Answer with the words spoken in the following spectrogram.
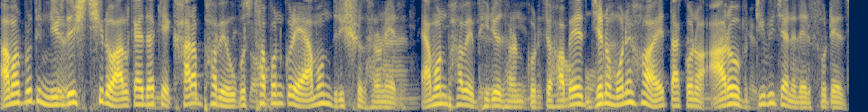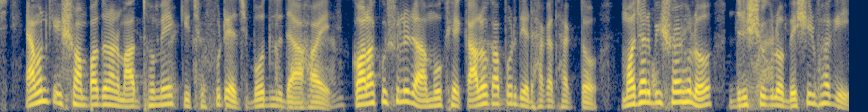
আমার প্রতি নির্দেশ ছিল আল কায়দাকে খারাপভাবে উপস্থাপন করে এমন দৃশ্য ধারণের এমনভাবে ভিডিও ধারণ করতে হবে যেন মনে হয় তা কোনো আরব টিভি চ্যানেলের ফুটেজ এমনকি সম্পাদনার মাধ্যমে কিছু ফুটেজ বদলে দেওয়া হয়। কলাকুশলীরা মুখে কালো কাপড় দিয়ে ঢাকা থাকতো। মজার বিষয় হলো দৃশ্যগুলো বেশিরভাগই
